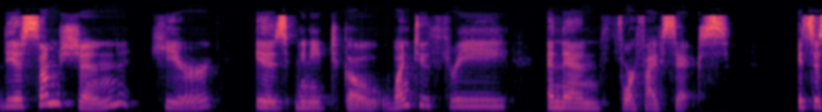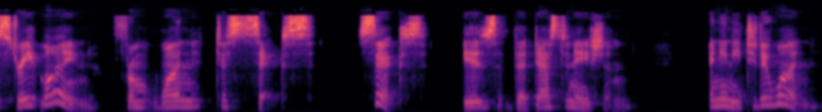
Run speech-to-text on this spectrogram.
The assumption here is we need to go one, two, three, and then four, five, six. It's a straight line from one to six. Six is the destination, and you need to do one.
